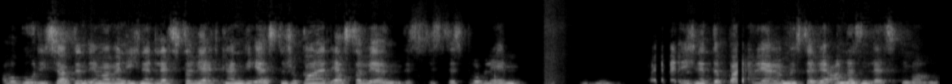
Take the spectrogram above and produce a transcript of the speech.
Aber gut, ich sage dann immer, wenn ich nicht letzter werde, können die Ersten schon gar nicht Erster werden. Das ist das Problem. Mhm. Wenn ich nicht dabei wäre, müsste wer anders den Letzten machen.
